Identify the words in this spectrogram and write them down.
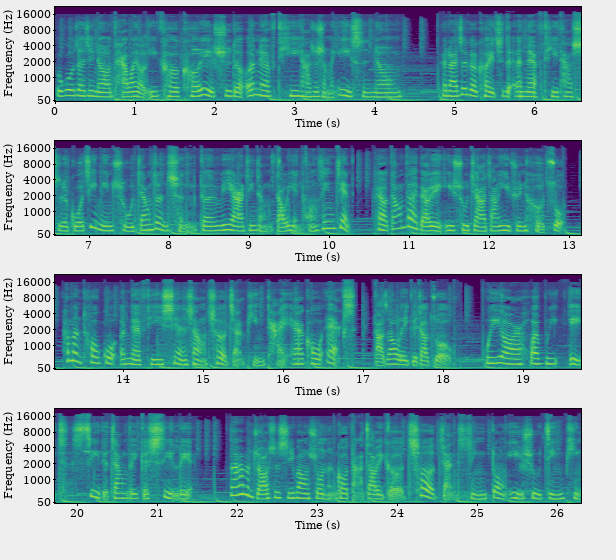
不过最近呢，台湾有一颗可以吃的 NFT，它是什么意思呢？原来这个可以吃的 NFT，它是国际名厨江正成跟 VR 金奖导演黄新建，还有当代表演艺术家张义军合作。他们透过 NFT 线上策展平台 Echo X 打造了一个叫做 We Are What We Eat See 的这样的一个系列。那他们主要是希望说能够打造一个策展行动艺术精品。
